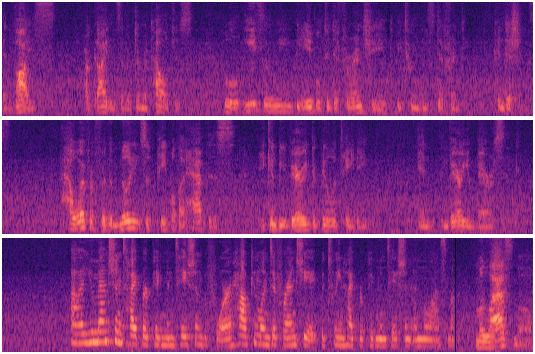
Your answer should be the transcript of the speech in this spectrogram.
advice or guidance of a dermatologist who will easily be able to differentiate between these different conditions. However, for the millions of people that have this, it can be very debilitating and, and very embarrassing. Uh, you mentioned hyperpigmentation before. How can one differentiate between hyperpigmentation and melasma? Melasma,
